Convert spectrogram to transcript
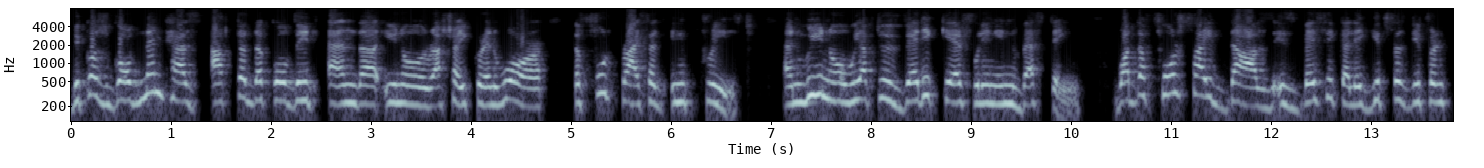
because government has after the COVID and the you know Russia-Ukraine war, the food price has increased. And we know we have to be very careful in investing. What the foresight does is basically gives us different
